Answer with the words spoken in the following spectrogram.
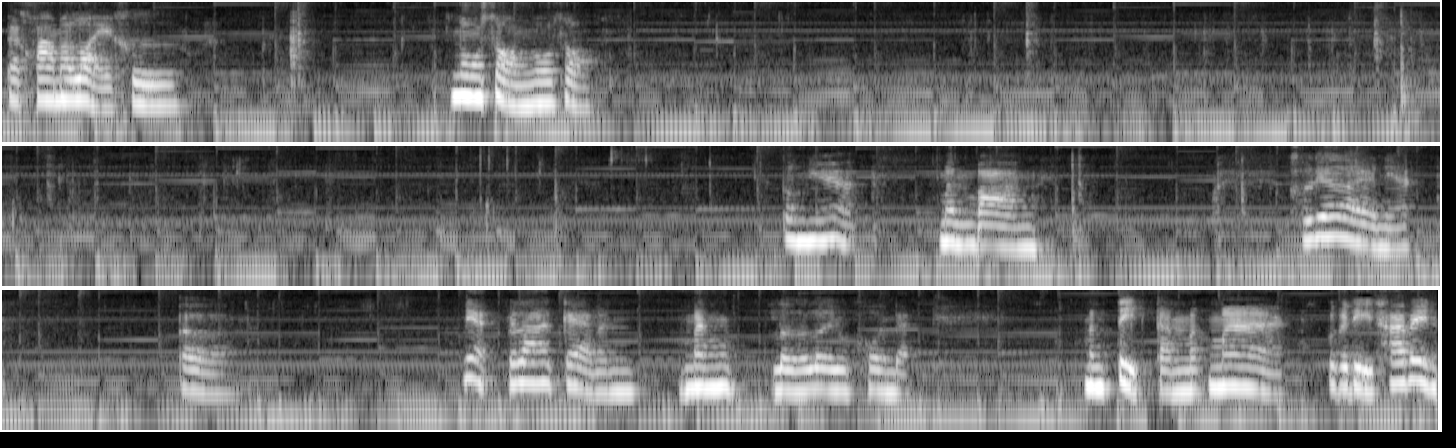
แต่ความอร่อยคือ โนสองโนสอง ตรงเนี้ยมันบางเขาเรียกอะไรอันเนี้ยเออเนี่ยเวลาแกะมันมันเลอะเลยทุกคนแบบ มันติดกันมากๆ ปกติถ้าเป็น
